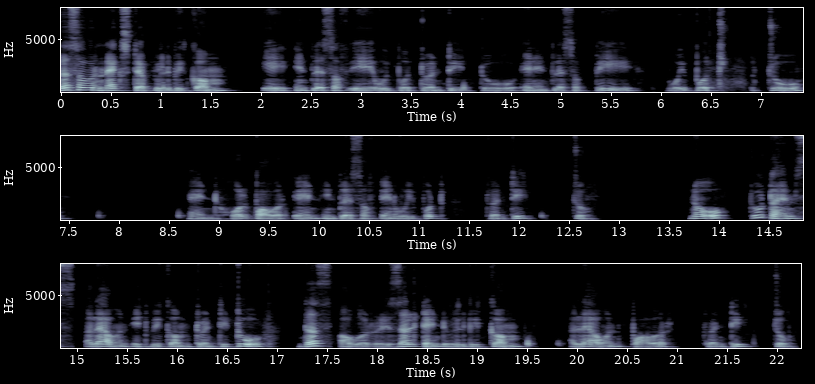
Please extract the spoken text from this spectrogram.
thus our next step will become a. In place of a we put 22 and in place of b we put 2 and whole power n in place of n we put 22 now 2 times 11 it become 22 thus our resultant will become 11 power 22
